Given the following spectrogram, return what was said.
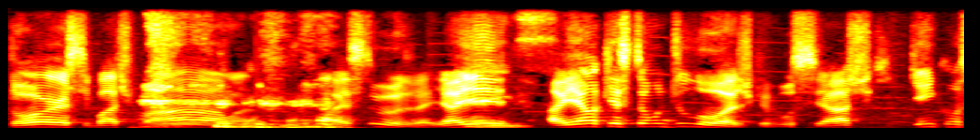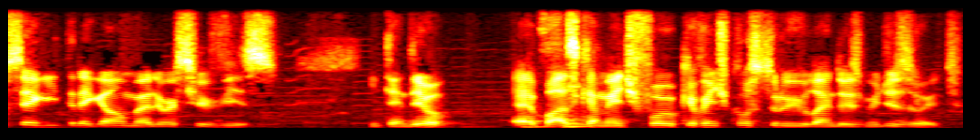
torce, bate palma, faz tudo, velho. E aí é, aí é uma questão de lógica. Você acha que quem consegue entregar um melhor serviço? Entendeu? É, basicamente foi o que a gente construiu lá em 2018.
